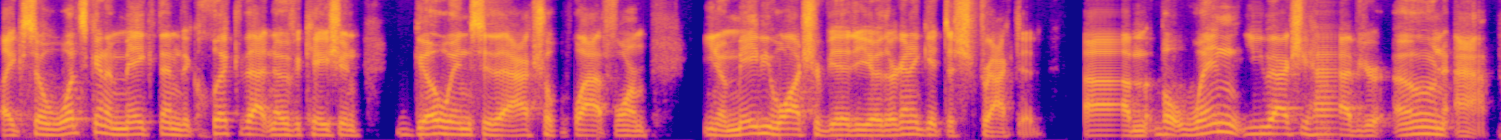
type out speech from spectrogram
Like, so what's going to make them to click that notification, go into the actual platform, you know, maybe watch your video, they're going to get distracted. Um, but when you actually have your own app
